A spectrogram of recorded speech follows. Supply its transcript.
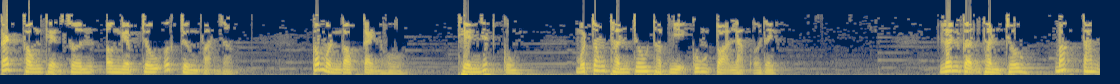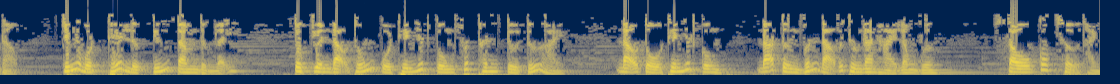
Cách phong thiện sơn, ở nghiệp châu ước chừng vạn dặm. Có một ngọc cảnh hồ, Thiên nhất cung. Một trong thần châu thập nhị cung tọa lạc ở đây. Lân cận thần châu, Bắc Tam Đạo, Chính là một thế lực tiếng tăm đừng lẫy. Tục truyền đạo thống của Thiên Nhất Cung xuất thân từ Tứ Hải. Đạo tổ Thiên Nhất Cung Đã từng vấn đạo với Thương Đan Hải Long Vương. Sau có sở thành,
